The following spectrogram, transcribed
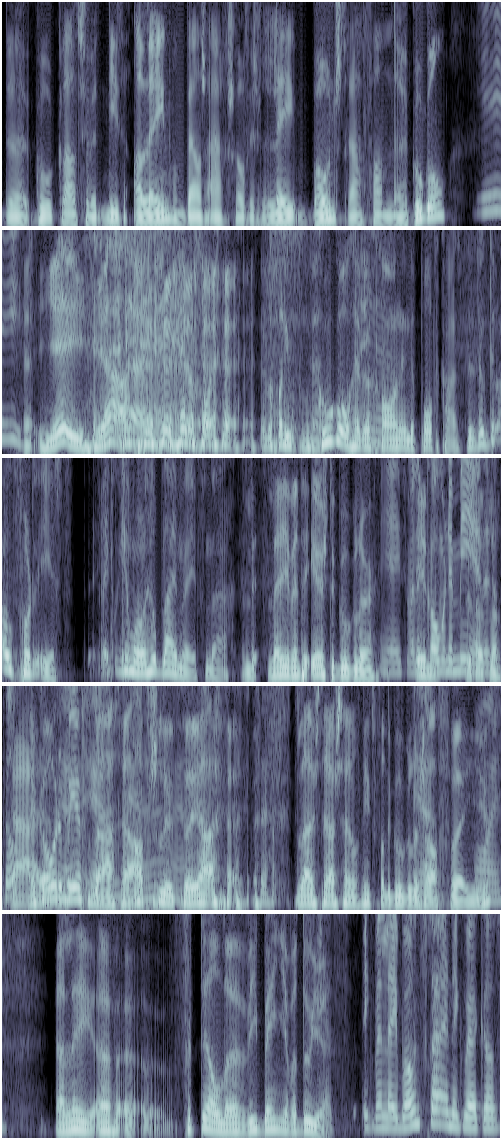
de Google Cloud Summit niet alleen, want bij ons aangeschoven is Lee Boonstra van uh, Google. Jee. Uh, jee, ja. we, hebben gewoon, we hebben gewoon iemand van Google hebben we gewoon in de podcast. Dit is ook, ook voor het eerst. Daar ben ik ook helemaal heel blij mee vandaag. Lee, je bent de eerste Googler. Jezus, maar er komen er meer, toch? Ja, er komen er meer vandaag, ja, absoluut. Ja. ja. De luisteraars zijn nog niet van de Googlers af uh, hier. Mooi. Ja, Lee, uh, uh, vertel, wie ben je, wat doe je? Yes. Ik ben Lee Boonstra en ik werk als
